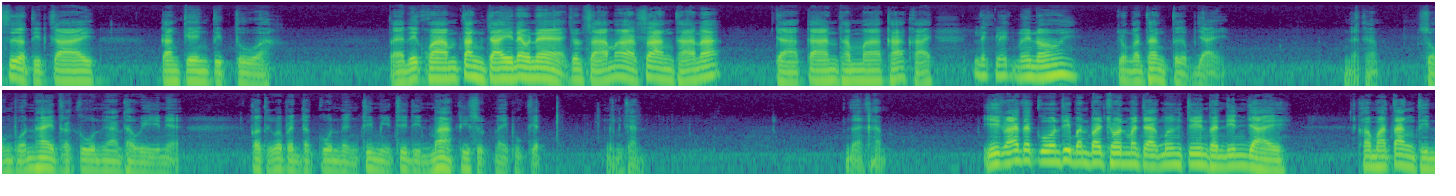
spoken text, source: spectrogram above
เสื้อติดกาย กางเกงติดตัว แต่ด้วยความตั้งใจแน่วแน่จนสามารถสร้างฐานะจากการทำมาค้าขายเล็กๆ น้อยๆจนกระทั่งเติบใหญ่นะครับ ส่งผลให้ตระกูลงานทวีเนี่ย ก็ถือว่าเป็นตระกูลหนึ่งที่มีที่ดินมากที่สุดในภูเก็ตเหมือนกันนะครับ อีกหลายตระกูลที่บรรพชนมาจากเมืองจีนแผ่นดินใหญ่ เข้ามาตั้งถิ่น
